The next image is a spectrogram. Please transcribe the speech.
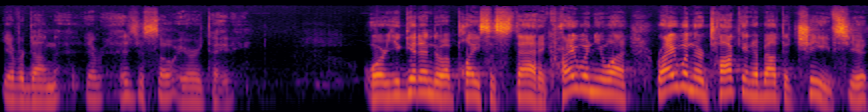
You ever done that? It's just so irritating. Or you get into a place of static right when you want, right when they're talking about the Chiefs. You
